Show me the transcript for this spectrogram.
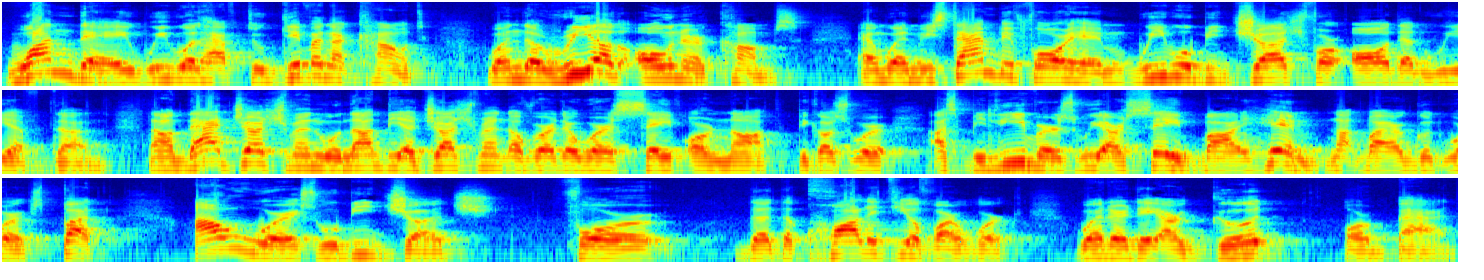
One day we will have to give an account when the real owner comes. And when we stand before him, we will be judged for all that we have done. Now, that judgment will not be a judgment of whether we're saved or not, because we're, as believers, we are saved by him, not by our good works. But our works will be judged for the, the quality of our work, whether they are good or bad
